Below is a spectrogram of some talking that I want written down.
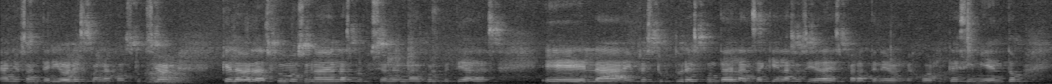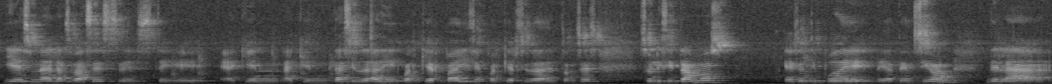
años anteriores con la construcción, que la verdad fuimos una de las profesiones más golpeteadas eh, la infraestructura es punta de lanza aquí en las sociedades para tener un mejor crecimiento y es una de las bases este, aquí, en, aquí en la ciudad y en cualquier país en cualquier ciudad. Entonces solicitamos ese tipo de, de, atención, de la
